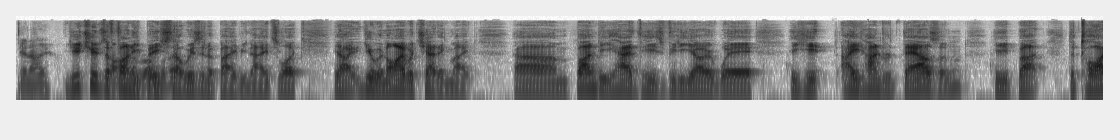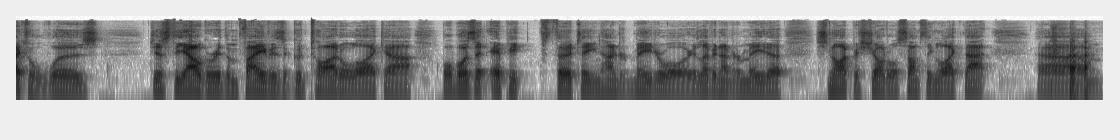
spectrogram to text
you know, YouTube's a funny beast, though, isn't it, baby Nades? Like, you know, you and I were chatting, mate. Um, Bundy had his video where he hit 800,000, he, but the title was just the algorithm favors a good title like, uh, what was it, Epic 1300 meter or 1100 meter sniper shot or something like that. Um,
